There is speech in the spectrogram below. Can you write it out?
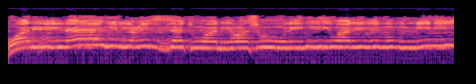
ولله العزة ولرسوله وللمؤمنين.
